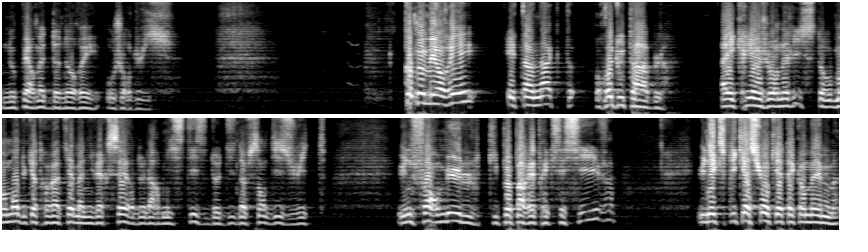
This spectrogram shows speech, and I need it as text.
nous permettent d'honorer aujourd'hui. Commémorer est un acte redoutable, a écrit un journaliste au moment du 80e anniversaire de l'armistice de 1918. Une formule qui peut paraître excessive, une explication qui était quand même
